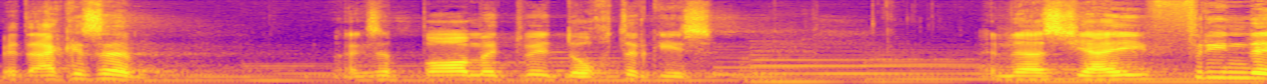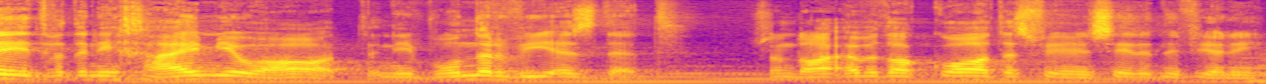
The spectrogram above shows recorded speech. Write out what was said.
Weet ek is 'n ek is 'n pa met twee dogtertjies. En as jy vriende het wat in die geheim jou haat en jy wonder wie is dit? So daai ou wat al kwaad is vir jou en sê dit nie vir jou nie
